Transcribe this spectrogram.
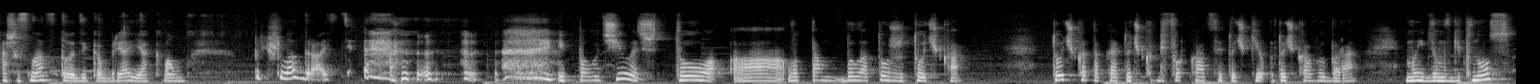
А 16 декабря я к вам пришла, здрасте. И получилось, что а, вот там была тоже точка. Точка такая, точка бифуркации, точки, точка выбора. Мы идем в гипноз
